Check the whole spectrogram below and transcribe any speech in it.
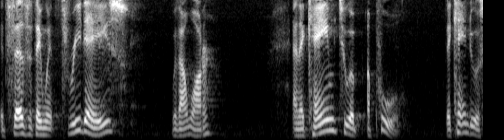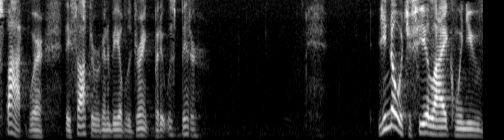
it says that they went three days without water, and they came to a, a pool. They came to a spot where they thought they were going to be able to drink, but it was bitter. You know what you feel like when you've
